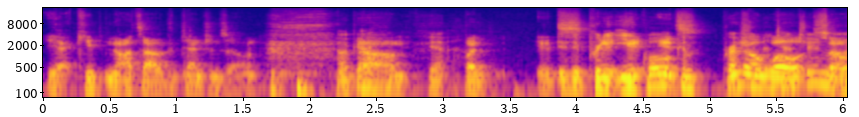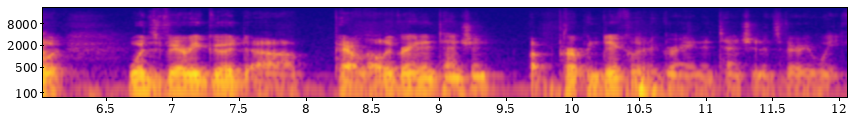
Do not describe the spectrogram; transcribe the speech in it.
yeah, keep knots out of the tension zone. Okay. Um, yeah. but it's Is it pretty equal, it's- compression and well, tension, So or- wood's very good uh, parallel to grain in tension, but perpendicular to grain in tension, it's very weak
